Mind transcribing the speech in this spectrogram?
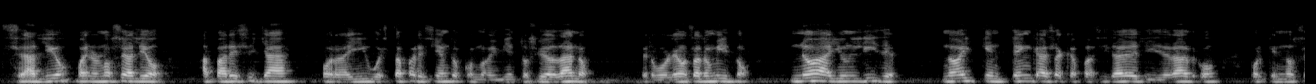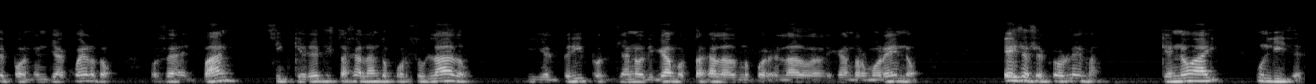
salió, bueno, no salió, aparece ya por ahí o está apareciendo con Movimiento Ciudadano, pero volvemos a lo mismo, no hay un líder, no hay quien tenga esa capacidad de liderazgo porque no se ponen de acuerdo. O sea, el PAN sin querer está jalando por su lado y el PRI, pues ya no digamos, está jalando por el lado de Alejandro Moreno. Ese es el problema, que no hay un líder.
